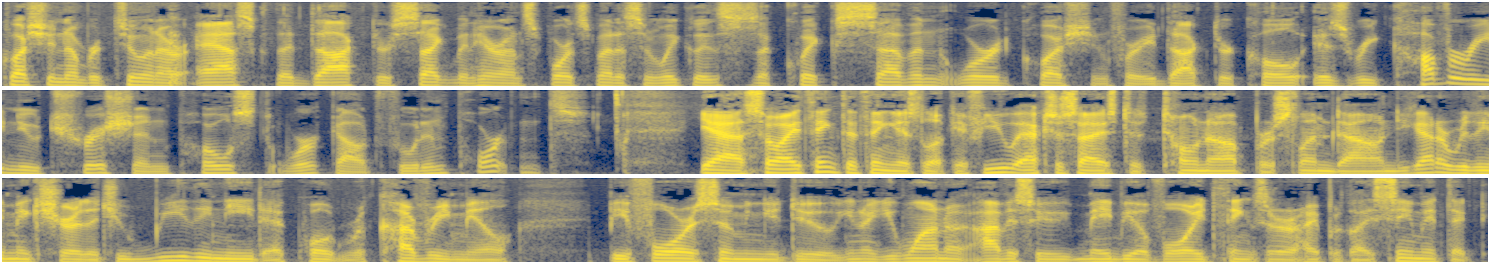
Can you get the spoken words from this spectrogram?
Question number two in our Ask the Doctor segment here on Sports Medicine Weekly. This is a quick seven word question for you, Dr. Cole. Is recovery nutrition post workout food important? Yeah, so I think the thing is look, if you exercise to tone up or slim down, you got to really make sure that you really need a quote recovery meal before assuming you do. You know, you want to obviously maybe avoid things that are hyperglycemic that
